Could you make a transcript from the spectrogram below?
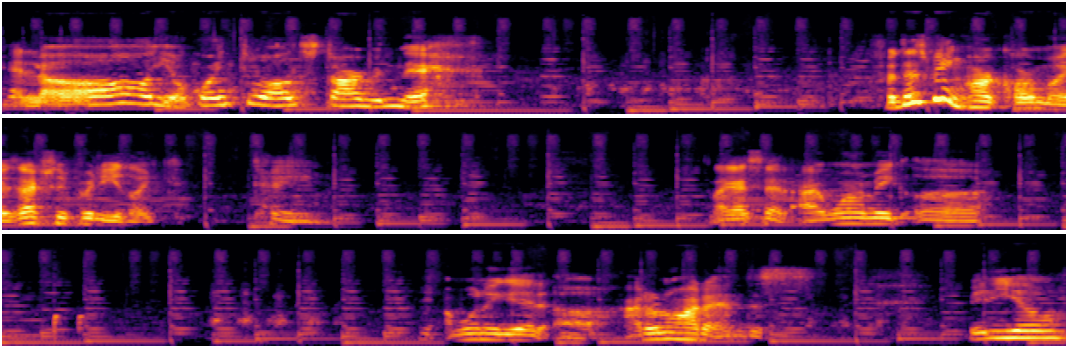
Hello, you're going to all starve in there. For this being hardcore mode, it's actually pretty, like, tame. Like I said, I want to make a... I want to get, uh, I don't know how to end this video.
